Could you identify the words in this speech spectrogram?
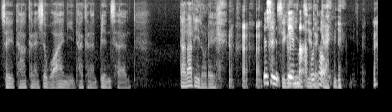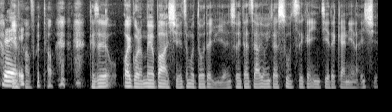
所以它可能是我爱你，它可能变成哒啦哩啰嘞，就是是一个音阶的概念，对，编码不同。可是外国人没有办法学这么多的语言，所以他只要用一个数字跟音阶的概念来学，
